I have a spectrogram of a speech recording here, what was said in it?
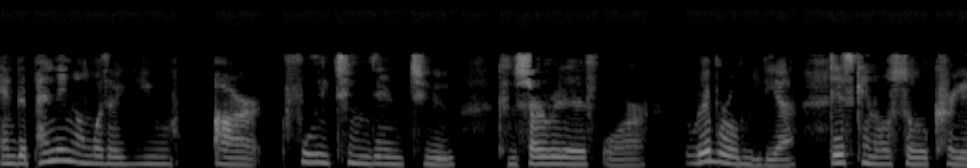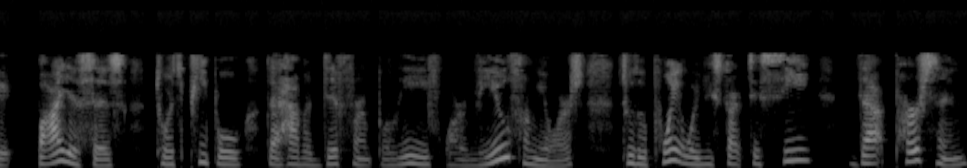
And depending on whether you are fully tuned into conservative or liberal media, this can also create biases towards people that have a different belief or view from yours to the point where you start to see that person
